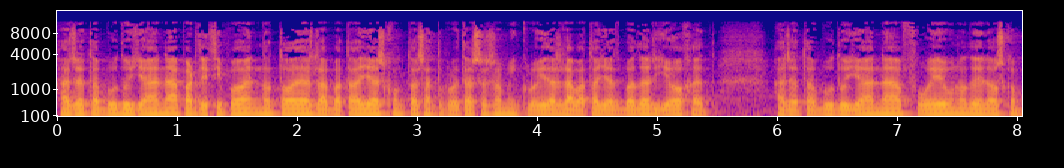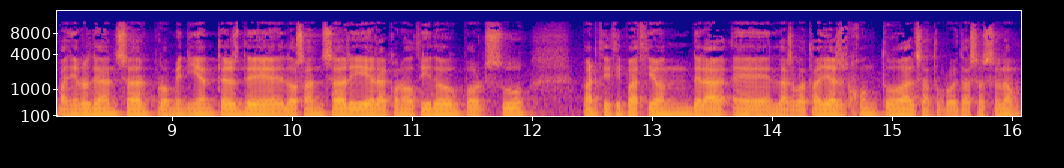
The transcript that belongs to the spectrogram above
Hazrat Abu Duyana participó en no todas las batallas junto al Santo Profeta Sassam, incluidas las batallas Badr y Ohad. Hazrat Abu Duyana fue uno de los compañeros de Ansar provenientes de los Ansar y era conocido por su participación en las batallas junto al Santo Profeta Sassam.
